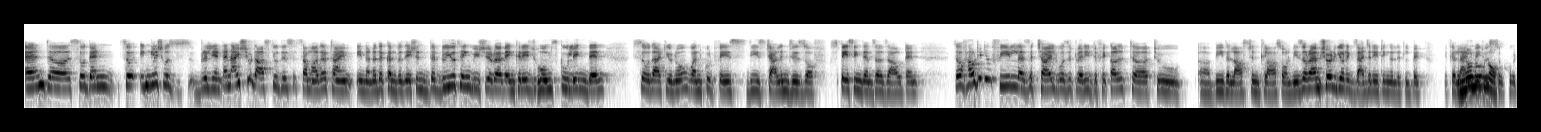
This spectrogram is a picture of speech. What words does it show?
And uh, so then so english was brilliant. And i should ask you this some other time in another conversation that do you think we should have encouraged homeschooling then so that you know one could face these challenges of spacing themselves out? And so how did you feel as a child? Was it very difficult uh, to uh, be the last in class always? Or i'm sure you're exaggerating a little bit if your no no language was no. so good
